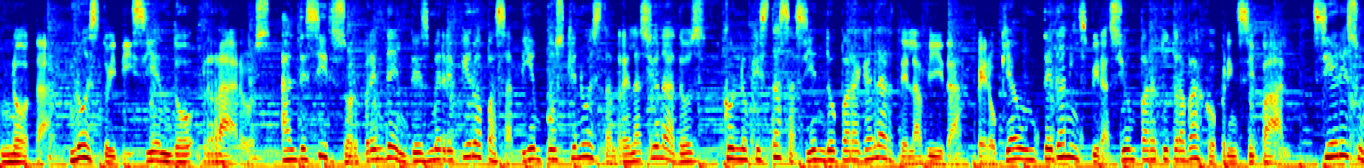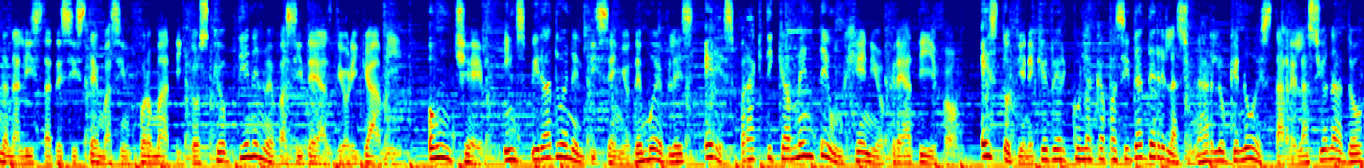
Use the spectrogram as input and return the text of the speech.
Nota, no estoy diciendo raros. Al decir sorprendentes me refiero a pasatiempos que no están relacionados con lo que estás haciendo para ganarte la vida, pero que aún te dan inspiración para tu trabajo principal. Si eres un analista de sistemas informáticos que obtiene nuevas ideas de origami, un chef inspirado en el diseño de muebles, eres prácticamente un genio creativo. Esto tiene que ver con la capacidad de relacionar lo que no está relacionado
